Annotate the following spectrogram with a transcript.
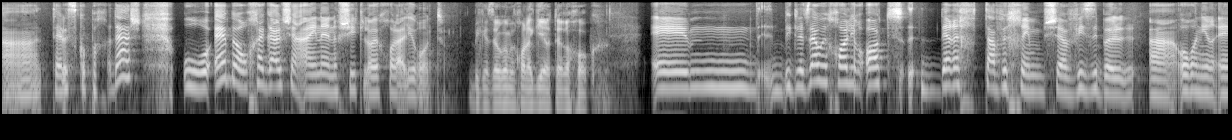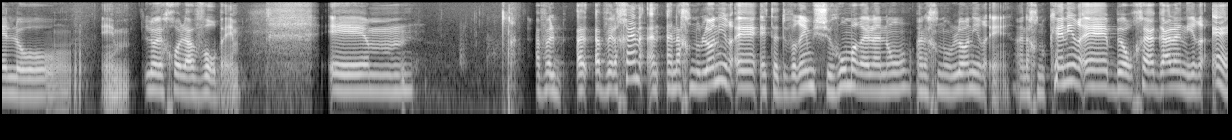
הטלסקופ החדש, הוא רואה באורכי גל שהעין האנושית לא יכולה לראות. בגלל זה הוא גם יכול להגיע יותר רחוק. אה, בגלל זה הוא יכול לראות דרך תווכים שה visible, האור הנראה לא, אה, לא יכול לעבור בהם. אה, אבל, ולכן אנחנו לא נראה את הדברים שהוא מראה לנו, אנחנו לא נראה. אנחנו כן נראה באורכי הגל הנראה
